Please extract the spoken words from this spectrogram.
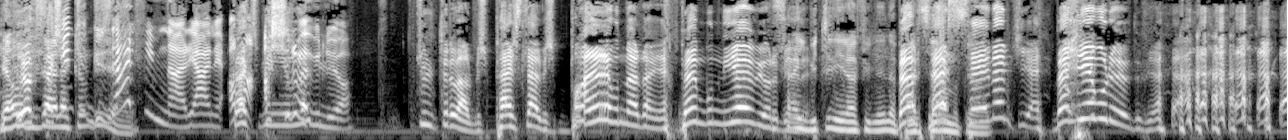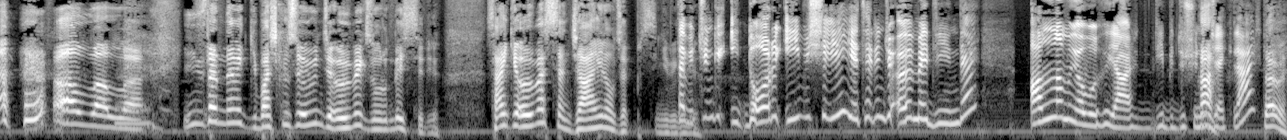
Ya o Yoksa bize çünkü alakalı değil Güzel yani. filmler yani ama Kaç bin aşırı yıllık- övülüyor. Kültürü varmış. Perslermiş. Bana ne bunlardan ya? Ben bunu niye övüyorum Sen yani? bütün İran filmlerinde Ben Persler Pers anlatıyorsun. sevmem ki yani. Ben niye bunu övdüm ya? Allah Allah. İnsan demek ki başkası övünce övmek zorunda hissediyor. Sanki övmezsen cahil olacakmışsın gibi Tabii geliyor. çünkü i- doğru iyi bir şeyi yeterince övmediğinde anlamıyor bu hıyar gibi düşünecekler. Tabii.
